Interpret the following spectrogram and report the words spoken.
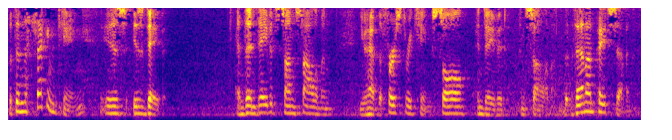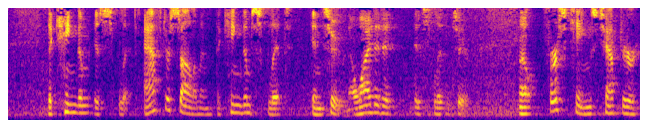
But then the second king is, is David. And then David's son Solomon. You have the first three kings, Saul and David and Solomon. But then on page seven, the kingdom is split. After Solomon, the kingdom split in two. Now why did it, it split in two? Well, 1 Kings chapter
